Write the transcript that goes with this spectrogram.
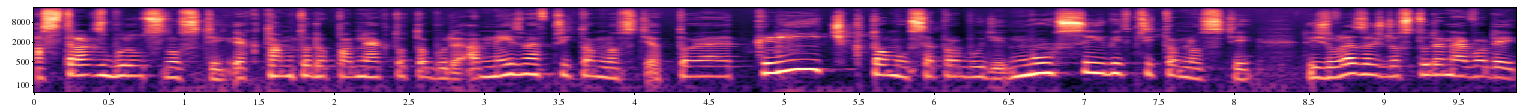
a strach z budoucnosti, jak tam to dopadne, jak toto bude. A nejsme v přítomnosti. A to je klíč k tomu se probudit. Musíš být v přítomnosti. Když vlezeš do studené vody,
